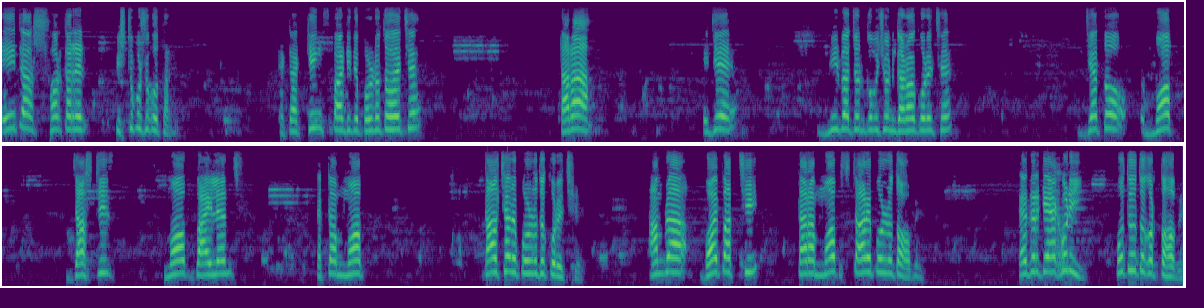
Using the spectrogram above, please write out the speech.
এইটা সরকারের পৃষ্ঠপোষকতা একটা কিংস পার্টিতে পরিণত হয়েছে। তারা এই যে নির্বাচন কমিশন গাড়া করেছে। যত মব জাস্টিস, মব ভাইলেন্স একটা মব কালচারে পরিণত করেছে। আমরা ভয় পাচ্ছি, তারা মব স্টারে পরিণত হবে। এদেরকে এখনই প্রতিহত করতে হবে।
